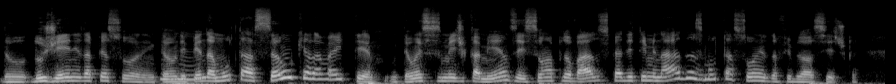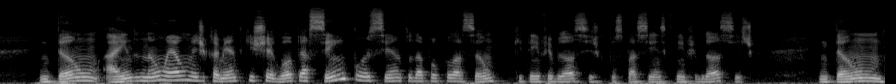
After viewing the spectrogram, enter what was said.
Do, do gene da pessoa, né? Então, uhum. depende da mutação que ela vai ter. Então, esses medicamentos, eles são aprovados para determinadas mutações da fibrose cística. Então, ainda não é um medicamento que chegou para 100% da população que tem fibrose cística, para os pacientes que têm fibrose cística. Então,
